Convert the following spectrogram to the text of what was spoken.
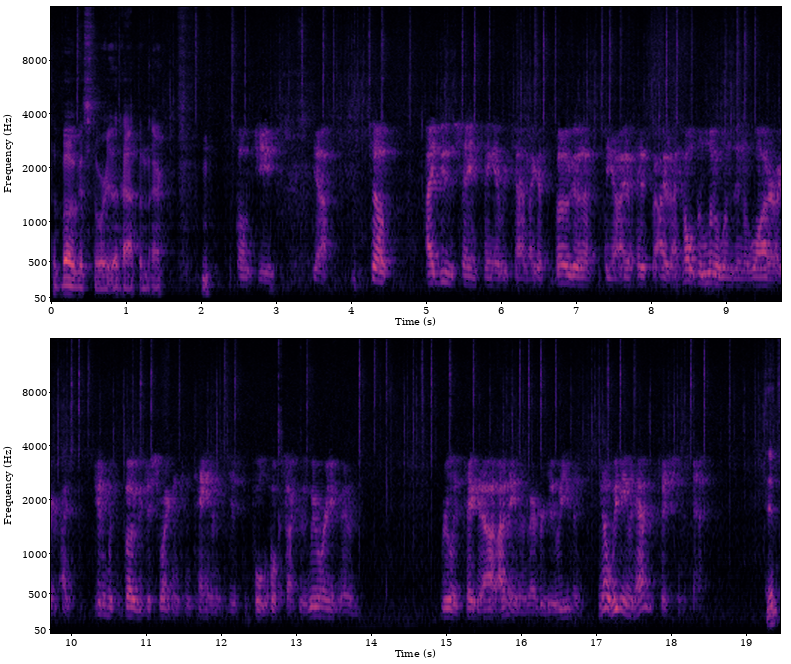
the bogus story that happened there. Oh, geez. Yeah. So I do the same thing every time. I got the boga. You know, I, I, I hold the little ones in the water. I, I get them with the boga just so I can contain them, just to pull the hooks out because we weren't even going to really take it out. I don't even remember do even. No, we didn't even have the fish in the net. Did?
